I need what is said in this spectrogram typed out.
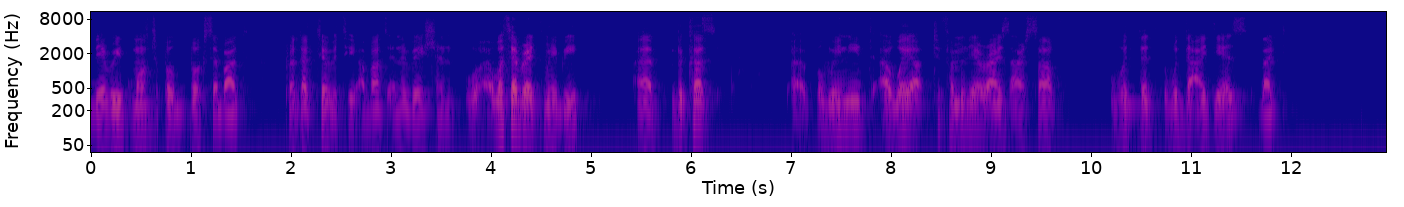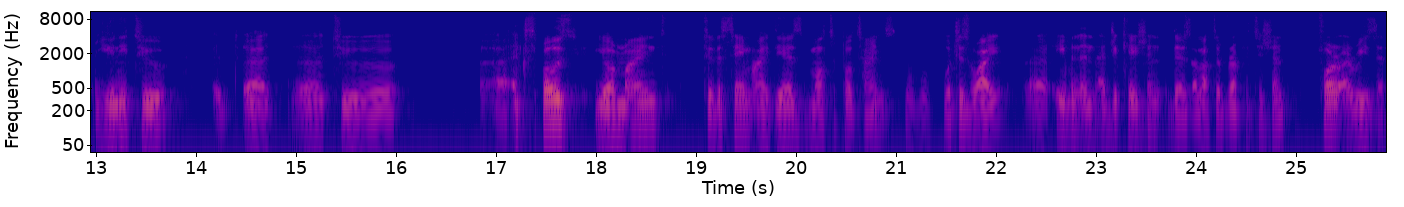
They read multiple books about productivity, about innovation, whatever it may be, uh, because uh, we need a way to familiarize ourselves with the with the ideas. Like you need to uh, uh to uh, expose your mind to the same ideas multiple times, mm-hmm. which is why uh, even in education there's a lot of repetition for a reason.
